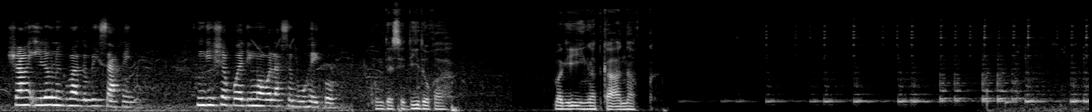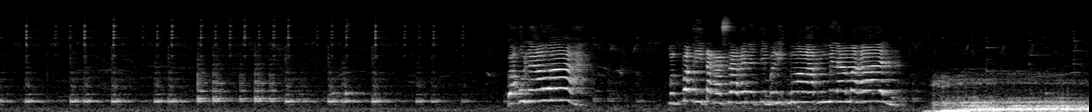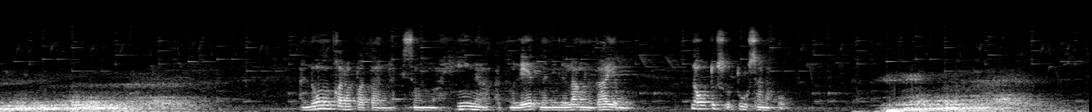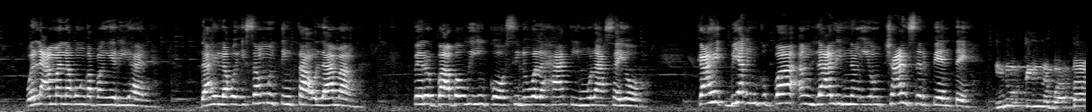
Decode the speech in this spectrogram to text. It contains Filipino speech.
Siya ang ilaw na gumagabay sa akin. Hindi siya pwedeng mawala sa buhay ko. Kung desidido ka, mag-iingat ka anak. Sa akin at ibalik mo ang aking minamahal! Ano ang karapatan ng isang mahina at maliit na nilalang na gaya mo na utos-utusan ako? Wala man akong kapangyarihan dahil ako isang munting tao lamang. Pero babawiin ko si luwalhati mula sa'yo. Kahit biyakin ko pa ang lalim ng iyong tiyan, serpiente. Inutil na bata!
